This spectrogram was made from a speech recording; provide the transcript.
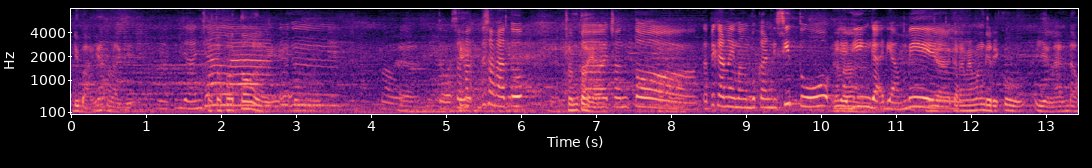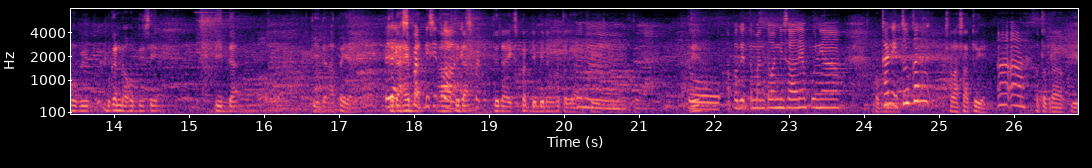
dibayar lagi Iya, kan jalan-jalan. Foto-foto lagi, Mm-mm. aduh. Wow. Eh, Itu salah, itu salah satu Ya, contoh ya eh, contoh. Tapi karena emang bukan di situ, Heeh. jadi nggak diambil. Iya, karena memang diriku iya lah hobi bukan ndak hobi sih tidak tidak apa ya Tidak expert di situ Ah, lah, tidak expert. tidak expert di bidang fotografi. Mhm. gitu. Tuh, apalagi teman-teman misalnya punya Hobi. kan itu kan salah satu ya? Ah, ah, fotografi.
